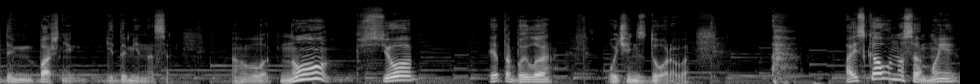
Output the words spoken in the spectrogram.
Гидом, башни Гидоминоса. Вот. Но все это было очень здорово. А из Каунаса мы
